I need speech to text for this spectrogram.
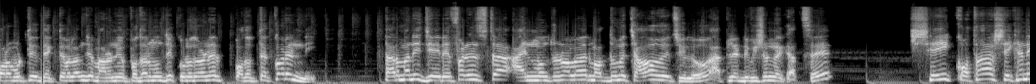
পরবর্তীতে দেখতে পেলাম যে মাননীয় প্রধানমন্ত্রী কোনো ধরনের পদত্যাগ করেননি। তার মানে যে রেফারেন্সটা আইন মন্ত্রণালয়ের মাধ্যমে চাওয়া হয়েছিল অ্যাপলেট ডিভিশনের কাছে, সেই কথা সেখানে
